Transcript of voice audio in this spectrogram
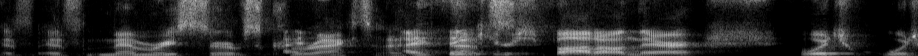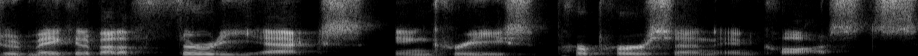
if if memory serves correct. I, I think, I think you're spot on there, which which would make it about a 30x increase per person in costs.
